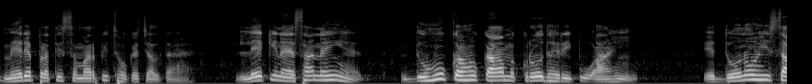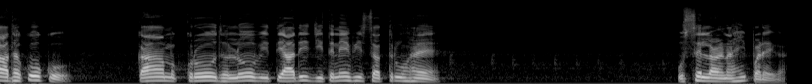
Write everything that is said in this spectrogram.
मेरे प्रति समर्पित होकर चलता है। लेकिन ऐसा नहीं है, दुहू कहूँ काम क्रोध रिपु आही। ये दोनों ही साधकों को काम, क्रोध, लोभ इत्यादि जितने भी शत्रु हैं, उससे लड़ना ही पड़ेगा।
